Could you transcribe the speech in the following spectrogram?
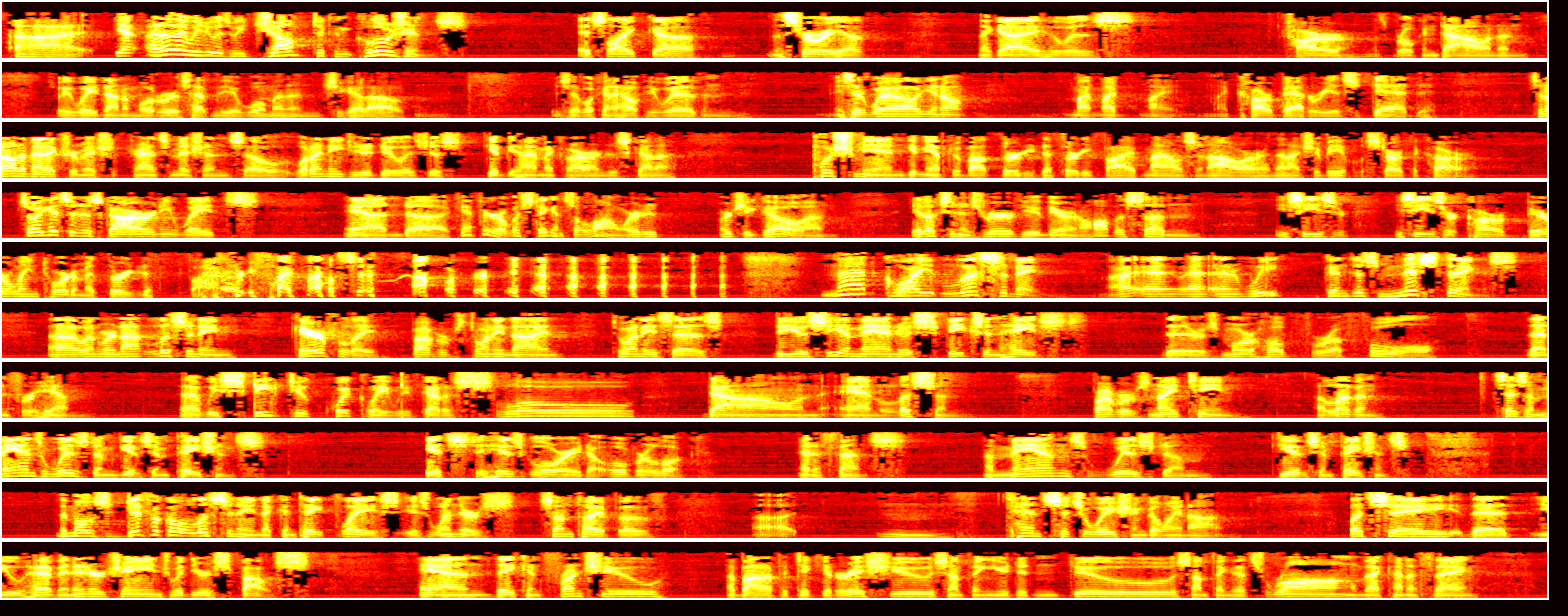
uh, yeah, another thing we do is we jump to conclusions. It's like uh, the story of the guy who was car was broken down, and so he waved down a motorist, happened to be a woman, and she got out. And he said, "What can I help you with?" And he said, "Well, you know, my my my my car battery is dead." It's an automatic transmission, so what I need you to do is just get behind my car and just kind of push me in, get me up to about 30 to 35 miles an hour, and then I should be able to start the car. So he gets in his car and he waits, and uh, can't figure out what's taking so long. Where did where'd she go? And he looks in his rear view mirror, and all of a sudden he sees her. He sees her car barreling toward him at 30 to 35 miles an hour. Not quite listening, right? and, and we can just miss things uh, when we're not listening carefully. Proverbs 29:20 says, "Do you see a man who speaks in haste? There's more hope for a fool than for him." Uh, we speak too quickly. We've got to slow down and listen. Proverbs 19:11 says, "A man's wisdom gives him patience. It's to his glory to overlook an offense." A man's wisdom gives him patience. The most difficult listening that can take place is when there's some type of uh, mm, tense situation going on. Let's say that you have an interchange with your spouse and they confront you about a particular issue, something you didn't do, something that's wrong, that kind of thing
